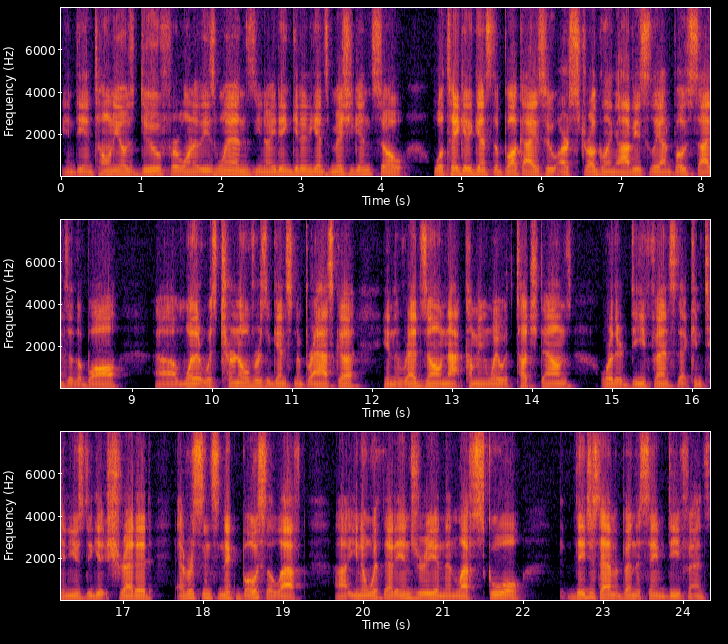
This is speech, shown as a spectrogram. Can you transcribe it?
and D'Antonio's due for one of these wins. You know, he didn't get it against Michigan, so we'll take it against the Buckeyes, who are struggling, obviously, on both sides of the ball. Um, whether it was turnovers against Nebraska in the red zone, not coming away with touchdowns, or their defense that continues to get shredded. Ever since Nick Bosa left, uh, you know, with that injury and then left school, they just haven't been the same defense.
